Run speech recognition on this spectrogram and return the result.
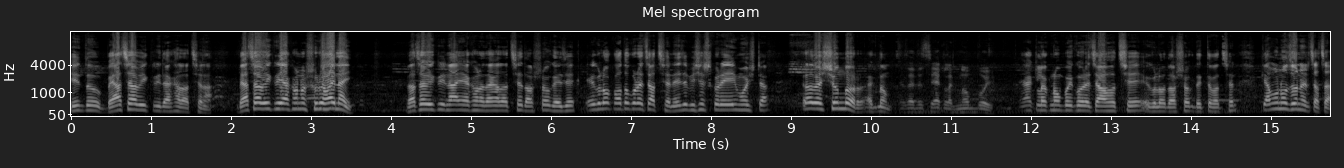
কিন্তু বেচা বিক্রি দেখা যাচ্ছে না। বেচা বিক্রি এখনও শুরু হয় নাই। বেচা বিক্রি নাই এখনও দেখা যাচ্ছে দর্শক এই যে এগুলো কত করে চাচ্ছেন? এই যে বিশেষ করে এই মহিষটা এটা বেশ সুন্দর একদম। এক লাখ নব্বই। এক লাখ নব্বই করে চা হচ্ছে এগুলো দর্শক দেখতে পাচ্ছেন। কেমন ওজনের চাচা?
